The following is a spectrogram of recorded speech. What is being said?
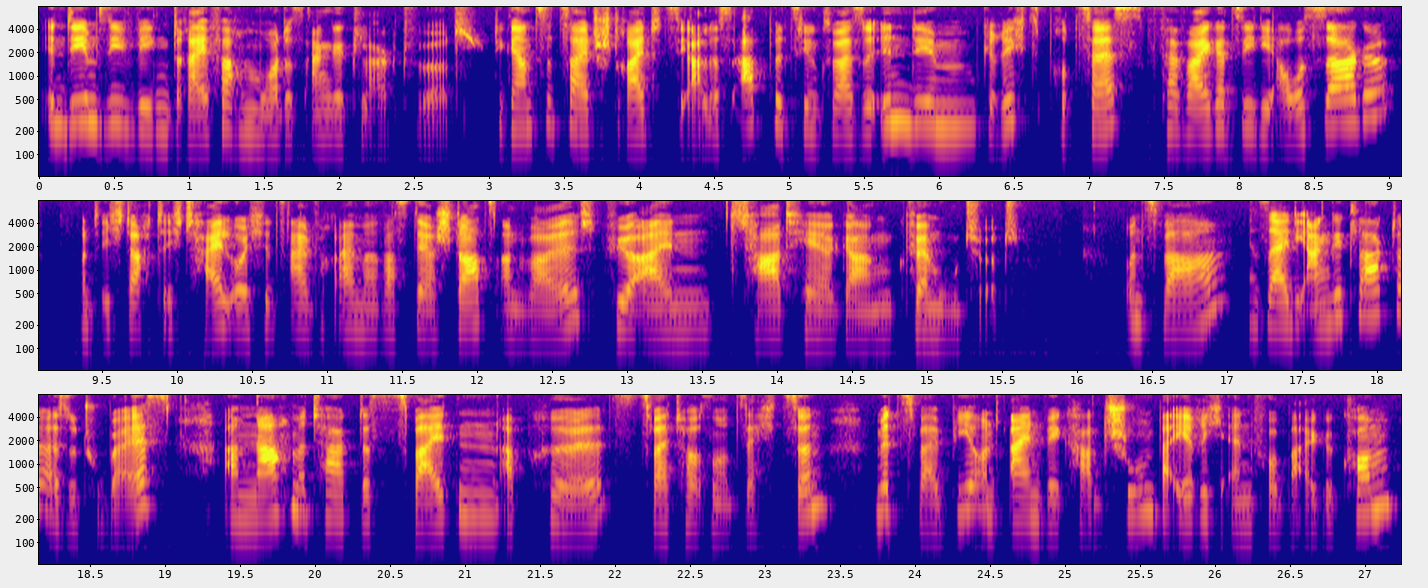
in dem sie wegen dreifachen Mordes angeklagt wird. Die ganze Zeit streitet sie alles ab, beziehungsweise in dem Gerichtsprozess verweigert sie die Aussage. Und ich dachte, ich teile euch jetzt einfach einmal, was der Staatsanwalt für einen Tathergang vermutet. Und zwar sei die Angeklagte, also Tuba S., am Nachmittag des 2. Aprils 2016 mit zwei Bier- und Einweghandschuhen bei Erich N. vorbeigekommen,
